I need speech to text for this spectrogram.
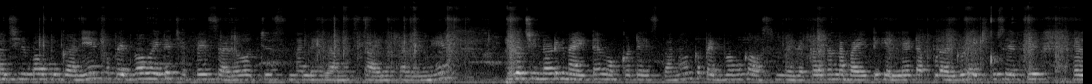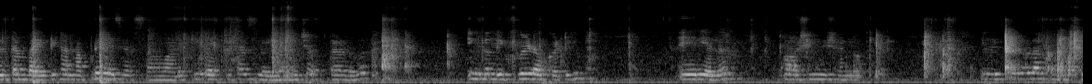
మా చిన్నబాబుకి కానీ ఇంకా పెద్ద బాబు అయితే చెప్పేస్తాడు వచ్చేస్తుందా లేదా అనే స్టైల్ అవన్నీ ఇంకా చిన్నోడికి నైట్ టైం ఒక్కటే ఇస్తాను. ఇంకా పెద్ద బాబుకి అవసరం లేదు. ఎక్కడికన్నా బయటికి వెళ్ళేటప్పుడు అది కూడా ఎక్కువసేపు వెళ్తాం బయటికి అన్నప్పుడు వేసేస్తాను వాడికి. లేకపోతే అసలు ఏమని చెప్తాడు. ఇంకా లిక్విడ్ ఒకటి ఏరియల్ వాషింగ్ మిషన్లోకి. ఈ లిక్విడ్ కూడా కాస్ట్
